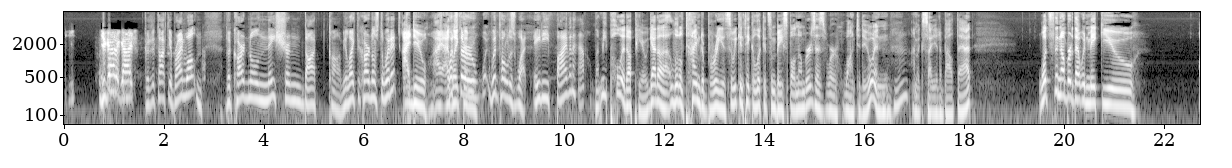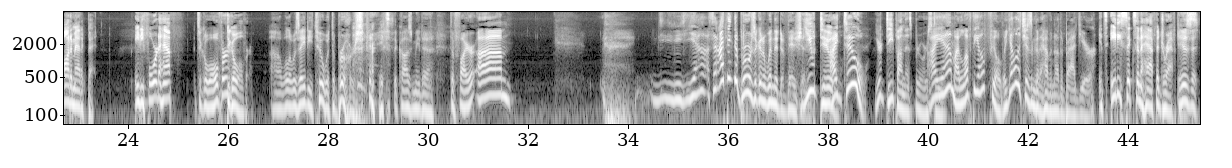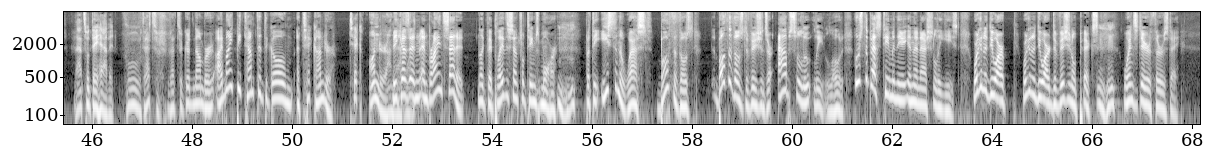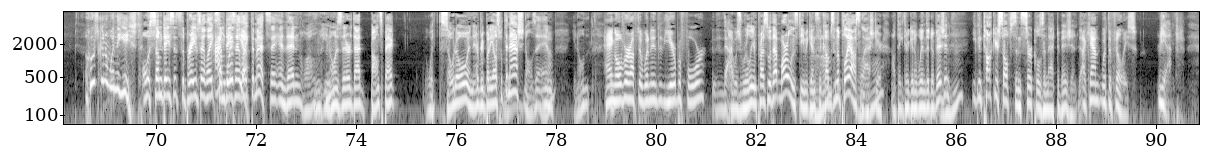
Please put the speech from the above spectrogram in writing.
You got it, guys. Good to talk to you. Brian Walton, thecardinalnation.com. You like the Cardinals to win it? I do. I, I What's like their them. win win total is what? 85 and a half? Let me pull it up here. We got a little time to breathe, so we can take a look at some baseball numbers as we're wont to do, and Mm-hmm. I'm excited about that. What's the number that would make you automatic bet? 84 and a half To go over? to go over. Uh, well, it was 82 with the Brewers. Right. that caused me to, to fire. Um, yeah, so I think the Brewers are going to win the division. You do. I do. You're deep on this Brewers I am. I love the outfield. Yelich isn't going to have another bad year. It's 86 and a half at DraftKings. Is it? That's what they have it. Ooh, that's a, that's a good number. I might be tempted to go a tick under Tick under on because, and, and Brian said it. Like they play the Central teams more, Mm-hmm. but the East and the West, both of those, both of those divisions are absolutely loaded. Who's the best team in the in the National League East? We're gonna do our we're gonna do our divisional picks Mm-hmm. Wednesday or Thursday. Who's gonna win the East? Oh, some days it's the Braves I like. Some I'm days I ya. like the Mets. And then, well, you know, is there that bounce back with Soto and everybody else with the Nationals? And, You know, Hangover after winning the year before. I was really impressed with that Marlins team against Uh-huh. the Cubs in the playoffs last year. I don't think they're going to win the division. Mm-hmm. You can talk yourselves in circles in that division. I can't with the Phillies. Yeah.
